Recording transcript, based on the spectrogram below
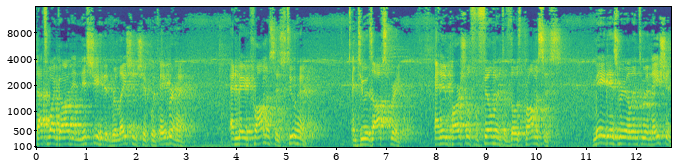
That's why God initiated relationship with Abraham and made promises to him and to his offspring. And in partial fulfillment of those promises, made Israel into a nation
